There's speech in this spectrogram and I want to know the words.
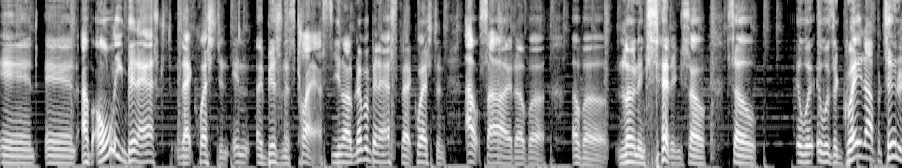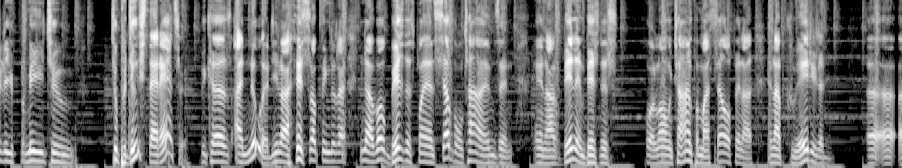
And and I've only been asked that question in a business class. You know, I've never been asked that question outside of a of a learning setting. So so it was it was a great opportunity for me to to produce that answer because I knew it. You know, it's something that I, you know, I wrote business plans several times, and and I've been in business for a long time for myself, and I and I've created a. A, a,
